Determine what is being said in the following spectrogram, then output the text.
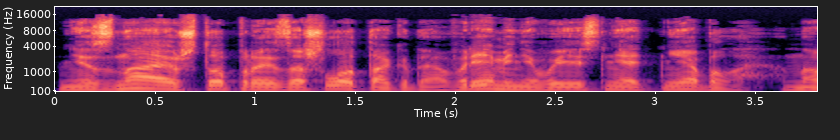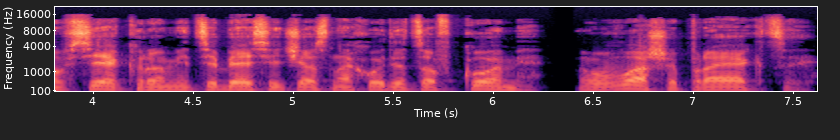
Не знаю, что произошло тогда, времени выяснять не было, но все, кроме тебя, сейчас находятся в коме, в вашей проекции.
